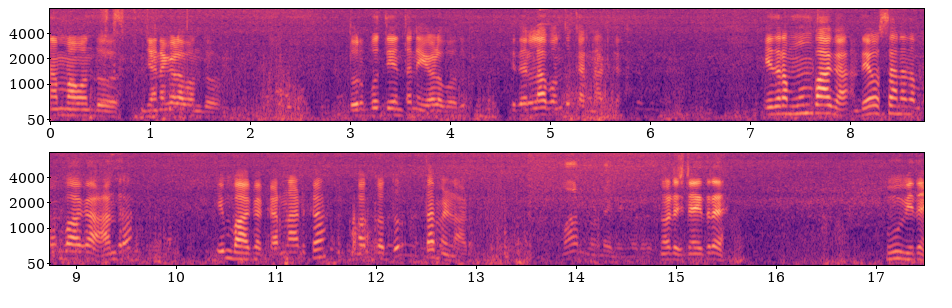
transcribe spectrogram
ನಮ್ಮ ಒಂದು ಜನಗಳ ಒಂದು ದುರ್ಬುದ್ಧಿ ಅಂತಲೇ ಹೇಳ್ಬೋದು. ಇದೆಲ್ಲ ಬಂದು ಕರ್ನಾಟಕ. ಇದರ ಮುಂಭಾಗ, ದೇವಸ್ಥಾನದ ಮುಂಭಾಗ ಆಂಧ್ರ, ಹಿಂಭಾಗ ಕರ್ನಾಟಕ, ಪಕ್ಕದ್ದು ತಮಿಳ್ನಾಡು. ನೋಡಿ ಸ್ನೇಹಿತರೆ, ಹೂವಿದೆ,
